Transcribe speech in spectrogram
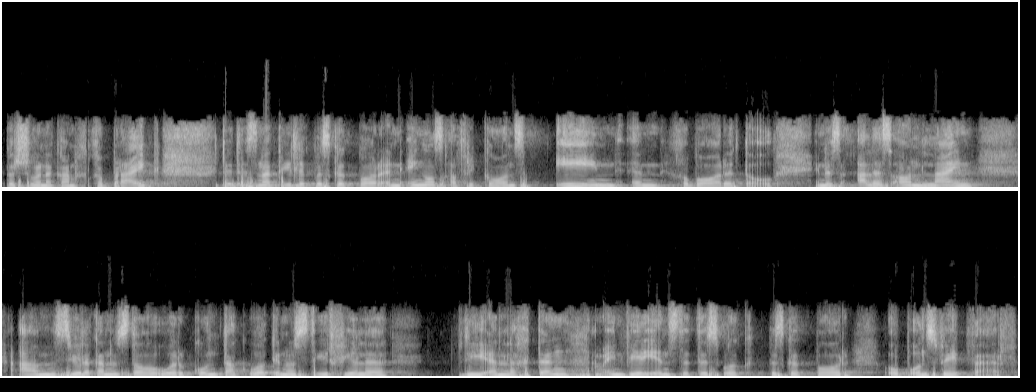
persone kan gebruik. Dit is natuurlik beskikbaar in Engels, Afrikaans en in gebaretaal. En dis alles aanlyn. Um so julle kan ons daaroor kontak ook en ons stuur vir julle die inligting en weer eens dit is ook beskikbaar op ons webwerf.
